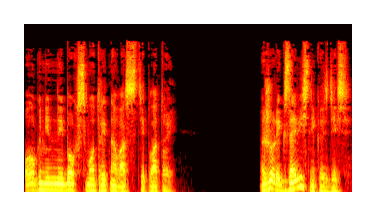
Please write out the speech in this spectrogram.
огненный бог смотрит на вас с теплотой. Жорик, зависника здесь.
